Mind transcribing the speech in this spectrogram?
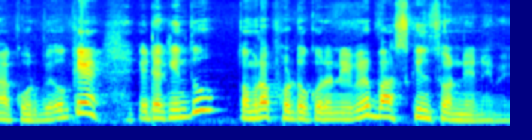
না করবে ওকে এটা কিন্তু তোমরা ফটো করে নেবে বা স্ক্রিনশট নিয়ে নেবে।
